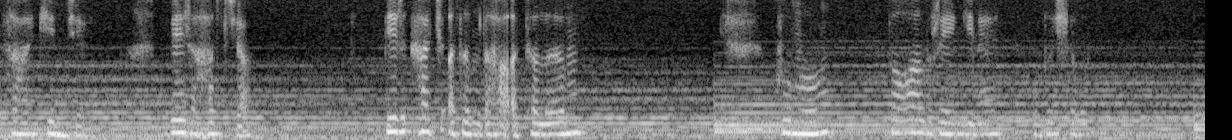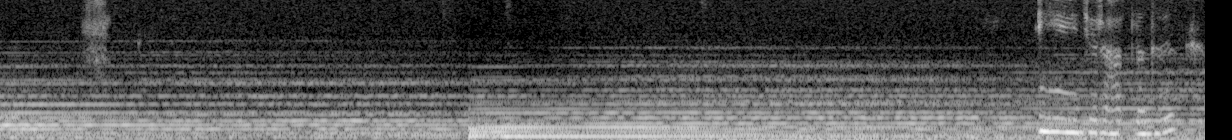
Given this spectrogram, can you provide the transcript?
sakince ve rahatça birkaç adım daha atalım. Kumun doğal rengine ulaşalım. İyice rahatladık.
